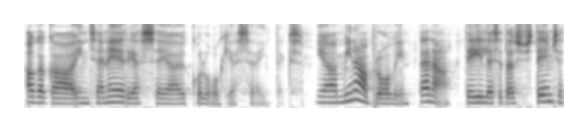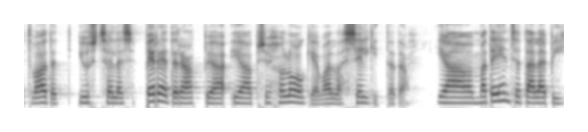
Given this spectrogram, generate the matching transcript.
aga ka inseneeriasse ja ökoloogiasse näiteks. ja mina proovin täna teile seda süsteemset vaadet just selles pereteraapia ja psühholoogia vallas selgitada. ja ma teen seda läbi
